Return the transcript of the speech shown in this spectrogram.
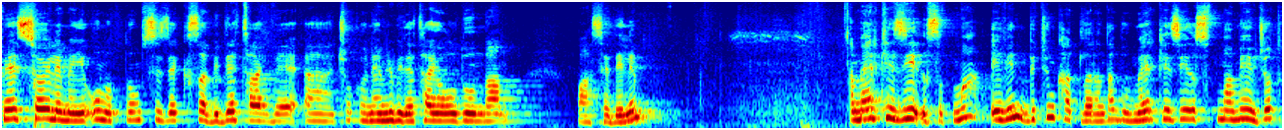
Ve söylemeyi unuttum. Size kısa bir detay ve e, çok önemli bir detay olduğundan bahsedelim. Merkezi ısıtma evin bütün katlarında bu merkezi ısıtma mevcut.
